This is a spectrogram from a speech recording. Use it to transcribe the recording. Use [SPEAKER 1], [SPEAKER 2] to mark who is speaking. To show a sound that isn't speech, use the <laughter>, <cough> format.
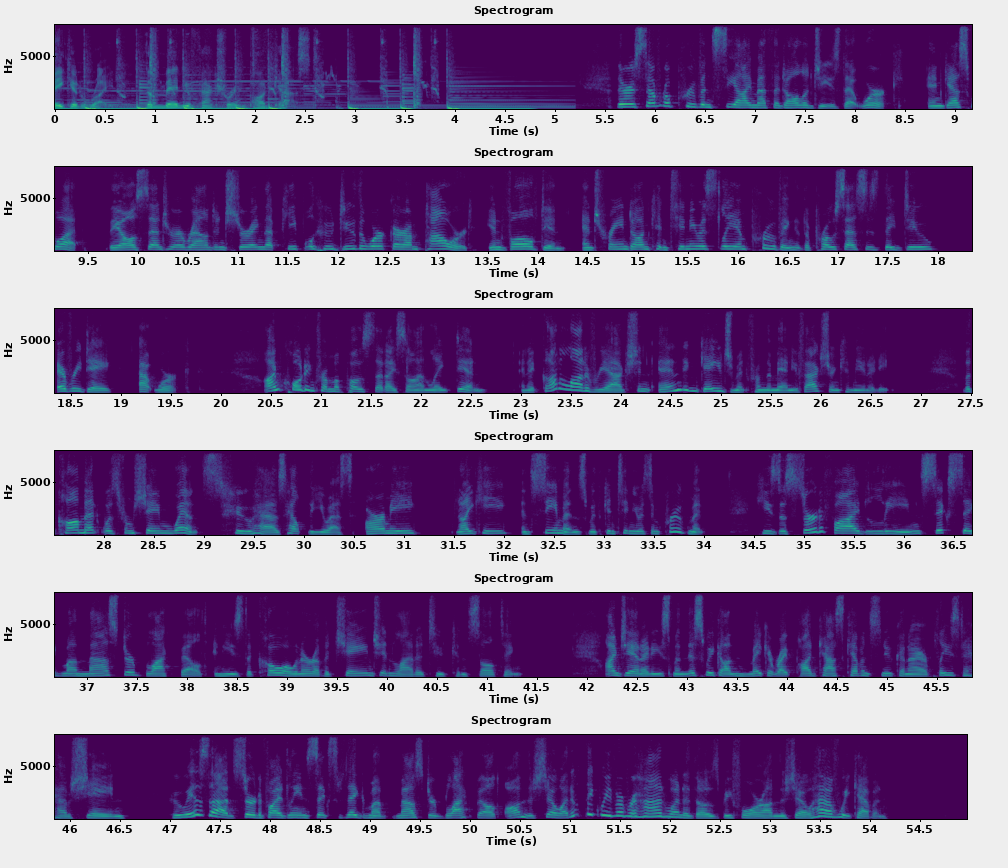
[SPEAKER 1] Make It Right, the manufacturing podcast.
[SPEAKER 2] There are several proven CI methodologies that work. And guess what? They all center around ensuring that people who do the work are empowered, involved in, and trained on continuously improving the processes they do every day at work. I'm quoting from a post that I saw on LinkedIn, and it got a lot of reaction and engagement from the manufacturing community. The comment was from Shane Wentz, who has helped the US Army, Nike, and Siemens with continuous improvement. He's a certified lean Six Sigma Master Black Belt, and he's the co owner of a Change in Latitude Consulting. I'm Janet Eastman. This week on Make It Right podcast, Kevin Snook and I are pleased to have Shane, who is that certified lean Six Sigma Master Black Belt, on the show. I don't think we've ever had one of those before on the show, have we, Kevin?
